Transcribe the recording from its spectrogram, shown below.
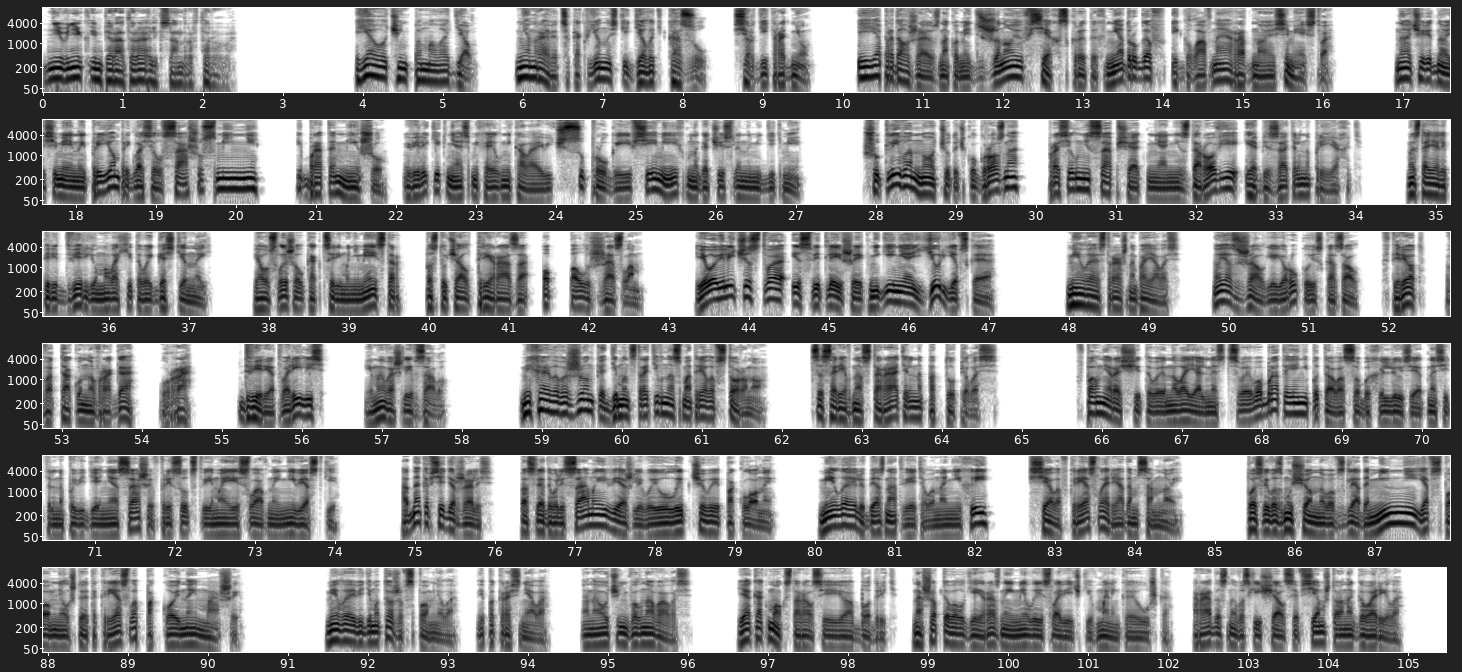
Дневник императора Александра II Я очень помолодел. Мне нравится, как в юности делать козу, сердить родню. И я продолжаю знакомить с женою всех скрытых недругов и, главное, родное семейство. На очередной семейный прием пригласил Сашу с Минни и брата Мишу, великий князь Михаил Николаевич с супругой и всеми их многочисленными детьми. Шутливо, но чуточку грозно просил не сообщать мне о нездоровье и обязательно приехать. Мы стояли перед дверью малахитовой гостиной. Я услышал, как церемонимейстер постучал три раза об пол жезлом. «Его Величество и светлейшая княгиня Юрьевская!» Милая страшно боялась, но я сжал ее руку и сказал «Вперед! В атаку на врага! Ура!» Двери отворились, и мы вошли в залу. Михайлова жонка демонстративно смотрела в сторону. Цесаревна старательно потупилась. Вполне рассчитывая на лояльность своего брата, я не пытал особых иллюзий относительно поведения Саши в присутствии моей славной невестки. Однако все держались. Последовали самые вежливые и улыбчивые поклоны. Милая любезно ответила на них и села в кресло рядом со мной. После возмущенного взгляда Минни я вспомнил, что это кресло покойной Маши. Милая, видимо, тоже вспомнила и покраснела. Она очень волновалась. Я как мог старался ее ободрить. Нашептывал ей разные милые словечки в маленькое ушко. Радостно восхищался всем, что она говорила.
